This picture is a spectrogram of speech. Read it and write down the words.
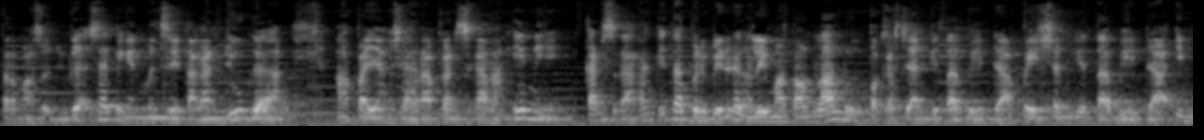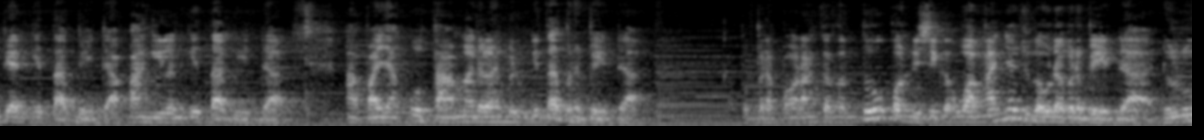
Termasuk juga saya ingin menceritakan juga apa yang saya harapkan sekarang ini. Kan sekarang kita berbeda dengan lima tahun lalu. Pekerjaan kita beda, passion kita beda, impian kita beda, panggilan kita beda. Apa yang utama dalam hidup kita berbeda beberapa orang tertentu kondisi keuangannya juga udah berbeda. Dulu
